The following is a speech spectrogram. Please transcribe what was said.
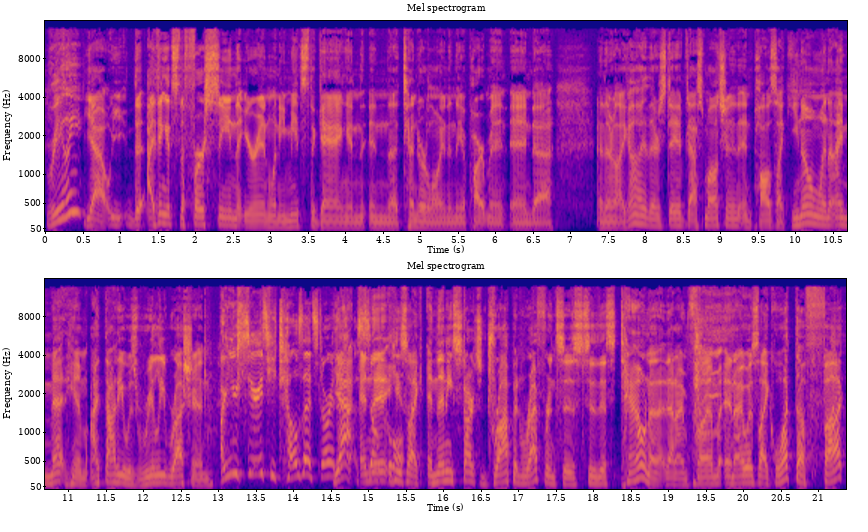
Really? Yeah, the, I think it's the first scene that you're in when he meets the gang in in the Tenderloin in the apartment, and uh, and they're like, "Oh, there's Dave Dastmalchian," and Paul's like, "You know, when I met him, I thought he was really Russian." Are you serious? He tells that story. Yeah, That's and so then cool. he's like, and then he starts dropping references to this town uh, that I'm from, and I was like, "What the fuck?"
